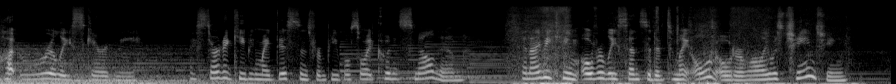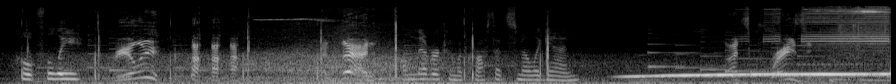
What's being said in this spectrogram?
thought really scared me. I started keeping my distance from people so I couldn't smell them. And I became overly sensitive to my own odor while I was changing. Hopefully, Really? and then, I'll never come across that smell again. that's crazy.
